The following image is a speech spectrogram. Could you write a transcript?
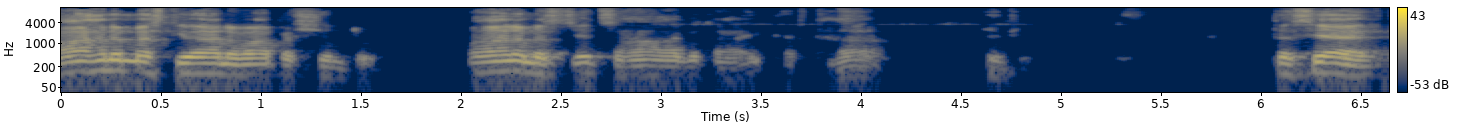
वाहनम् अस्ति वा न वा पश्यन्तु। वाहनमस्ति चेत् सः आगतः इत्यर्थः तस्य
